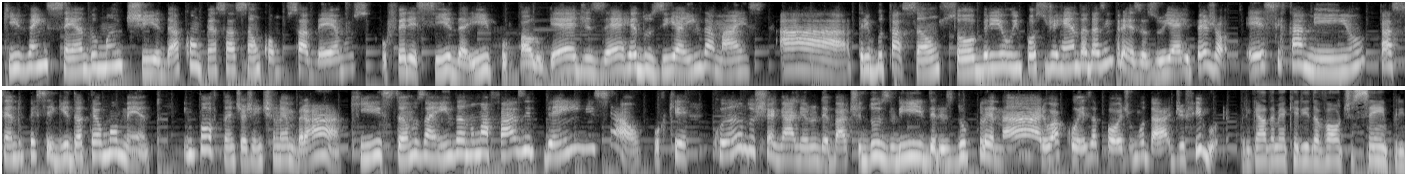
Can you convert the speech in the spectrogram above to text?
que vem sendo mantida. A compensação, como sabemos, oferecida aí por Paulo Guedes, é reduzir ainda mais a tributação sobre o imposto de renda das empresas, o IRPJ. Esse caminho está sendo perseguido até o momento. Importante a gente lembrar que estamos ainda numa fase bem inicial, porque quando chegar ali no debate dos líderes, do plenário, a coisa pode mudar de figura. Obrigada, minha querida. Volte sempre.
